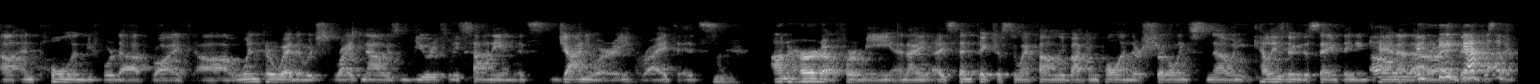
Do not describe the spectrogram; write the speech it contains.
uh, and Poland before that, right? Uh, winter weather, which right now is beautifully sunny and it's January, right? It's mm-hmm. Unheard of for me. And I, I sent pictures to my family back in Poland. They're shoveling snow, and Kelly's doing the same thing in oh, Canada, oh, right? They're just like,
